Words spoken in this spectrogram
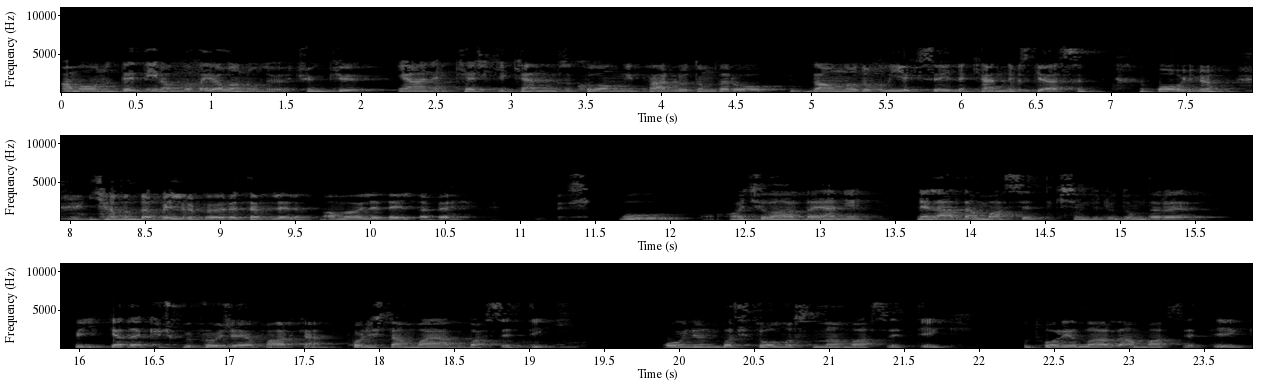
ama onu dediğin anda da yalan oluyor. Çünkü yani keşke kendimizi kullanmayıp her o downloadable exe ile kendimiz gelsin. o oyunu yanında belirip öğretebilelim. Ama öyle değil tabi. Bu açılarda yani nelerden bahsettik şimdi Ludum'da ya da küçük bir proje yaparken? Polisten bayağı bir bahsettik. Oyunun basit olmasından bahsettik. Tutorial'lardan bahsettik.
